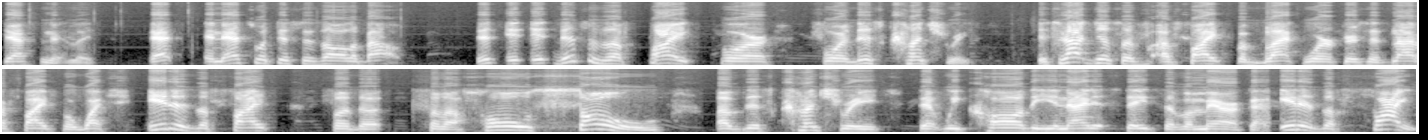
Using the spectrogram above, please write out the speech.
definitely. That and that's what this is all about. It, it, it, this is a fight for for this country. It's not just a, a fight for black workers. It's not a fight for white. It is a fight for the for the whole soul of this country that we call the United States of America. It is a fight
